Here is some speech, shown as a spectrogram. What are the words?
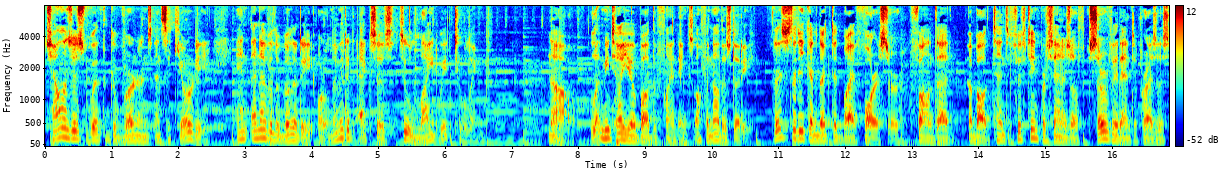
challenges with governance and security and unavailability or limited access to lightweight tooling. Now, let me tell you about the findings of another study. This study conducted by Forrester found that about 10 to 15 percent of surveyed enterprises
